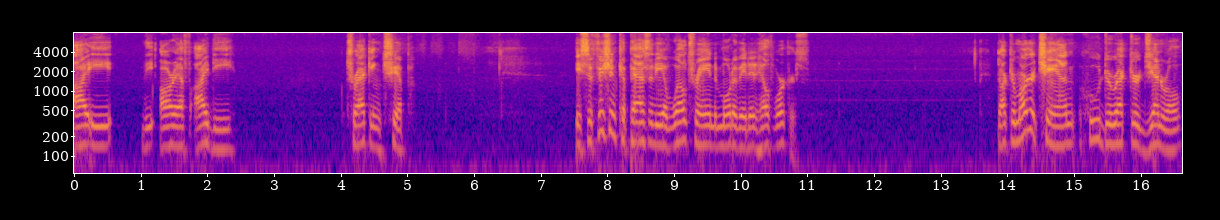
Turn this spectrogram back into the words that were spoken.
i.e., the RFID tracking chip, a sufficient capacity of well-trained, motivated health workers. Dr. Margaret Chan, WHO Director General,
